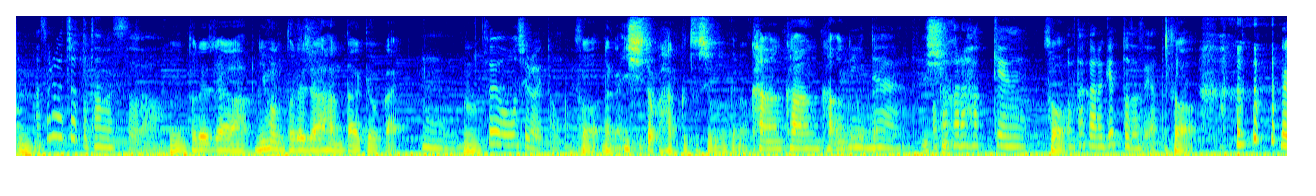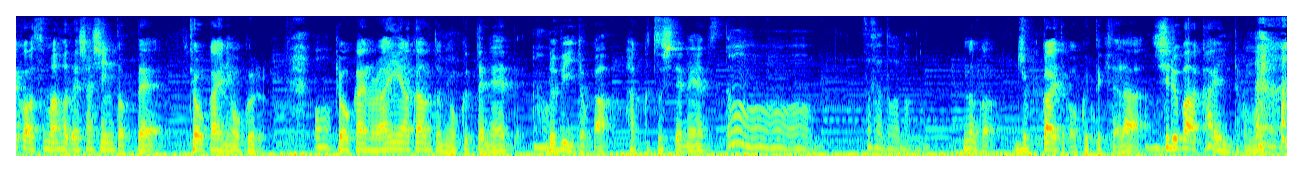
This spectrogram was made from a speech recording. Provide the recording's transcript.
う、うん。あそれはちょっと楽しそうだわ。うんトレジャー日本トレジャーハンター協会。うん、うん。それ面白いと思うよ。そう。なんか石とか発掘しに行くの。カンカンカンとかいいね。お石宝発見。そう。お宝ゲットだぜやったそう。でこうスマホで写真撮って教会に送る。お。教会の LINE アカウントに送ってねって。うん。ルビーとか発掘してねっつって。うんうんうんうん。そしたらどうなんの？なんか10回とか送ってきたらうん。シルバー会員とかもらえるの。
